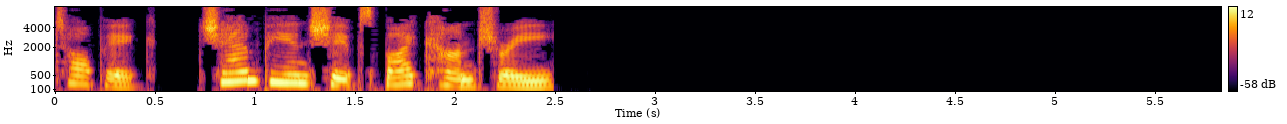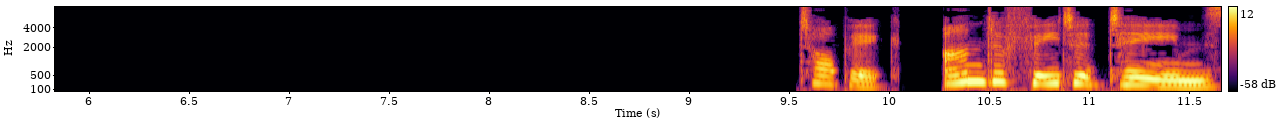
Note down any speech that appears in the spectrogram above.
Topic: Championships by country. Topic: Undefeated teams.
